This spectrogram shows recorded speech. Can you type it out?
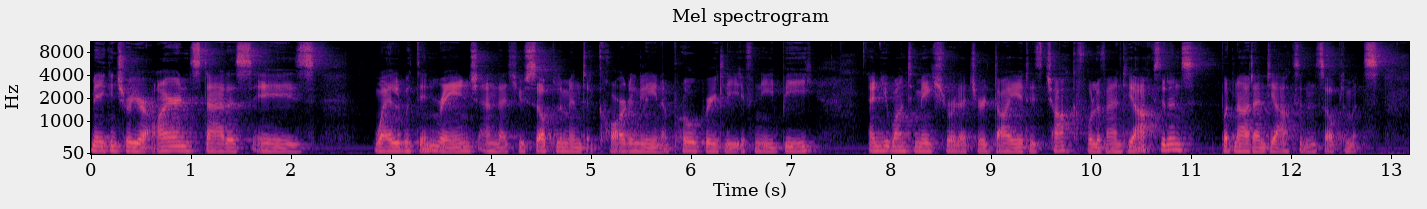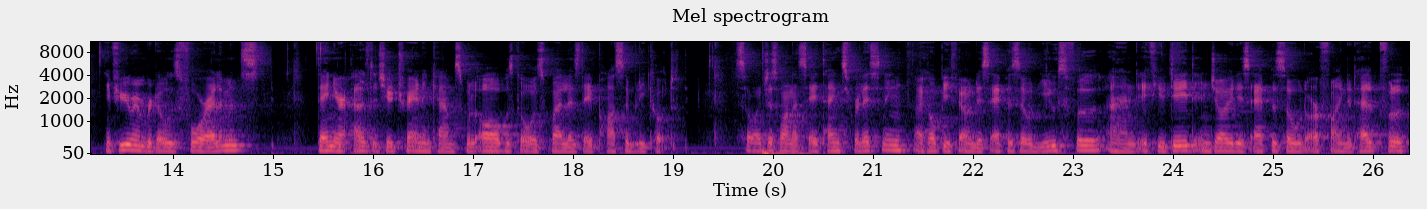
making sure your iron status is well within range and that you supplement accordingly and appropriately if need be. And you want to make sure that your diet is chock full of antioxidants, but not antioxidant supplements. If you remember those four elements, then your altitude training camps will always go as well as they possibly could. So I just want to say thanks for listening. I hope you found this episode useful. And if you did enjoy this episode or find it helpful,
